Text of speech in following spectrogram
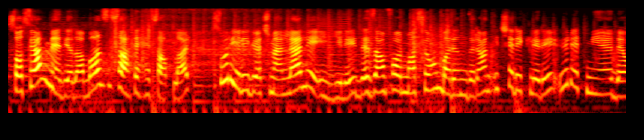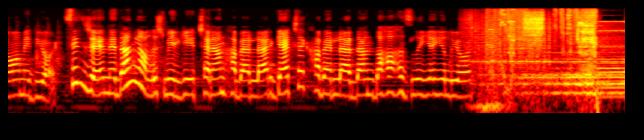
Sosyal medyada bazı sahte hesaplar Suriyeli göçmenlerle ilgili dezenformasyon barındıran içerikleri üretmeye devam ediyor. Sizce neden yanlış bilgi içeren haberler gerçek haberlerden daha hızlı yayılıyor? thank you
